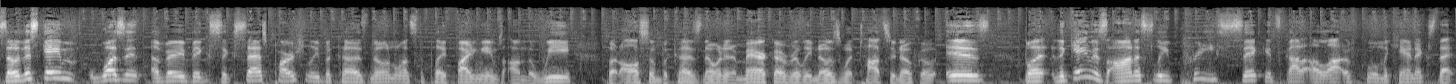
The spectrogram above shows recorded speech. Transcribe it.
So this game wasn't a very big success, partially because no one wants to play fighting games on the Wii, but also because no one in America really knows what Tatsunoko is. But the game is honestly pretty sick. It's got a lot of cool mechanics that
